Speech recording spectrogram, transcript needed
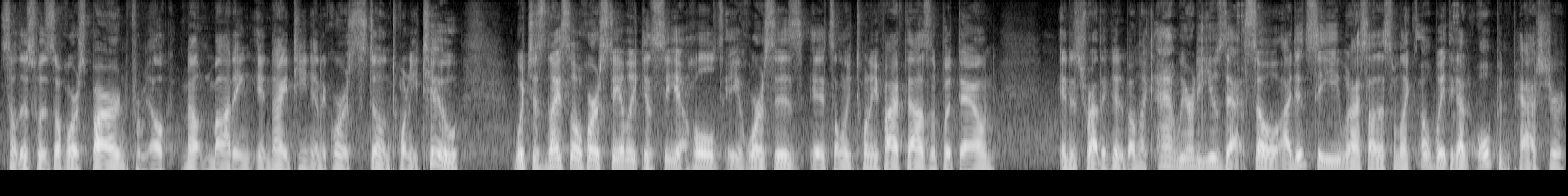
So this was the horse barn from Elk Mountain modding in 19, and of course still in 22 which is nice little horse stable. You can see it holds eight horses. It's only 25,000 to put down, and it's rather good. But I'm like, ah, we already used that. So I did see when I saw this, I'm like, oh, wait, they got an open pasture,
